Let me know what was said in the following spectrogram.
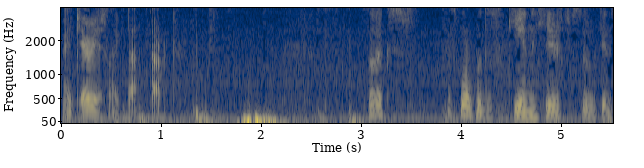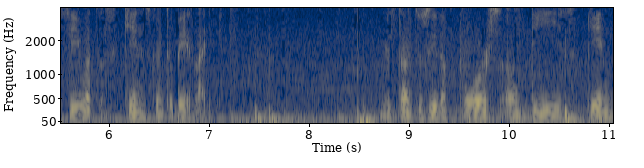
Make areas like that dark so let's let's work with the skin here just so we can see what the skin is going to be like. You start to see the pores of the skin.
